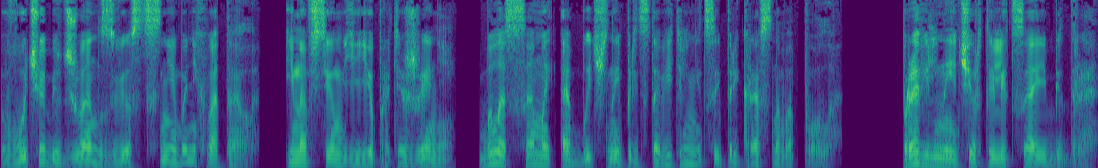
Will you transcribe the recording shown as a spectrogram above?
В учебе Джоан звезд с неба не хватало, и на всем ее протяжении была самой обычной представительницей прекрасного пола. правильные черты лица и бедра,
